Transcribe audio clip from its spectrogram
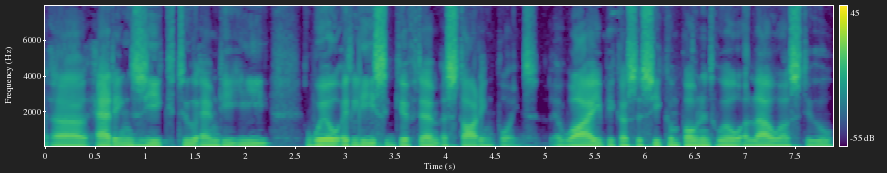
uh, adding Zeek to MDE will at least give them a starting point. Uh, Why? Because the Zeek component will allow us to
